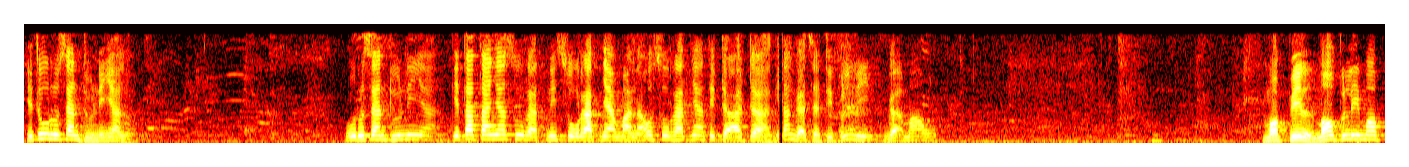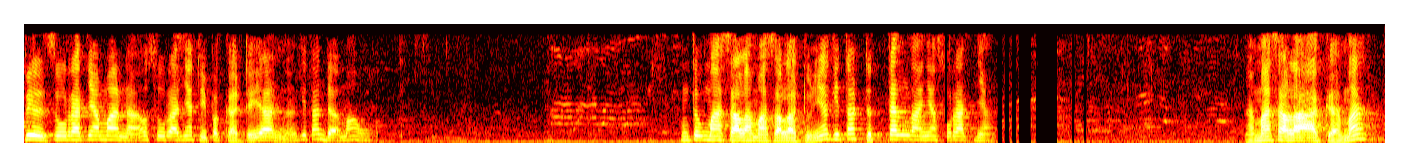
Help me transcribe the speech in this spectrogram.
Itu urusan dunia loh. Urusan dunia. Kita tanya surat, nih suratnya mana? Oh suratnya tidak ada. Kita nggak jadi beli, nggak mau. Mobil, mau beli mobil, suratnya mana? Oh suratnya di pegadaian. Nah, kita nggak mau. Untuk masalah-masalah dunia kita detail tanya suratnya. Nah masalah agama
